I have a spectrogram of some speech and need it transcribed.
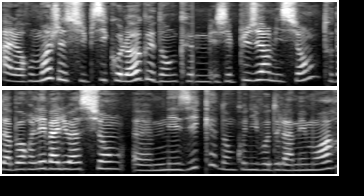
Alors moi je suis psychologue, donc euh, j'ai plusieurs missions. Tout d'abord l'évaluation euh, mnésique, donc au niveau de la mémoire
